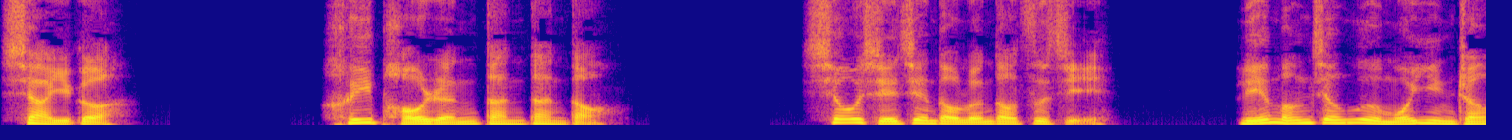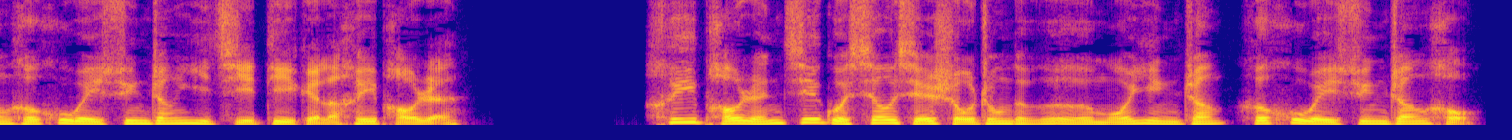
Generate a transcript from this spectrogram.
下一个，黑袍人淡淡道。萧协见到轮到自己，连忙将恶魔印章和护卫勋章一起递给了黑袍人。黑袍人接过萧协手中的恶恶魔印章和护卫勋章后，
